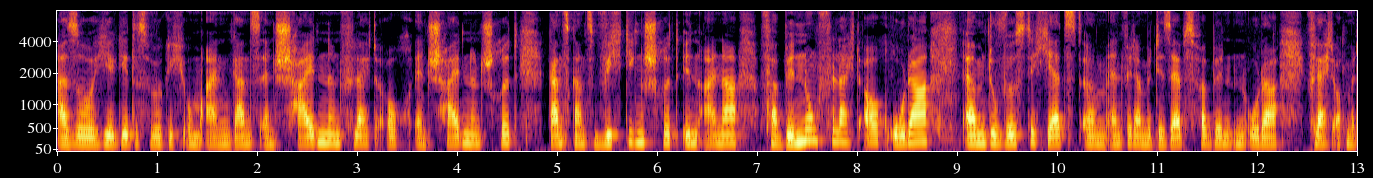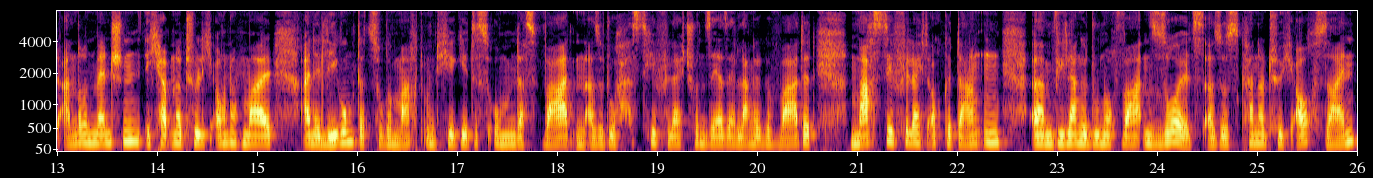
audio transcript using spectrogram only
Also hier geht es wirklich um einen ganz entscheidenden, vielleicht auch entscheidenden Schritt, ganz, ganz wichtigen Schritt in einer Verbindung vielleicht auch. Oder ähm, du wirst dich jetzt ähm, entweder mit dir selbst verbinden oder vielleicht auch mit anderen Menschen. Ich habe natürlich auch noch mal eine Legung dazu gemacht und hier geht es um das Warten. Also du hast hier vielleicht schon sehr, sehr lange gewartet, machst dir vielleicht auch Gedanken, ähm, wie lange du noch warten sollst. Also es kann natürlich auch sein,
